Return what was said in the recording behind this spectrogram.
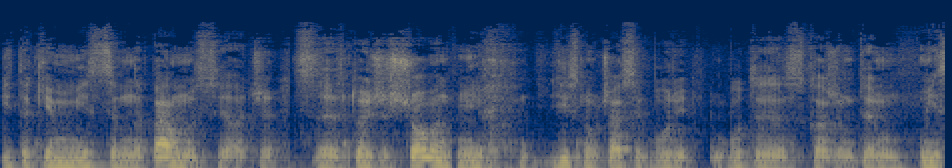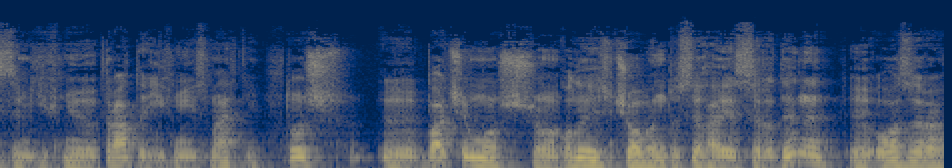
І таким місцем непевності, адже це той же човен міг дійсно в часі бурі бути, скажімо, тим місцем їхньої втрати, їхньої смерті. Тож бачимо, що коли човен досягає середини озера,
